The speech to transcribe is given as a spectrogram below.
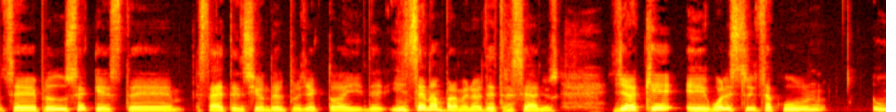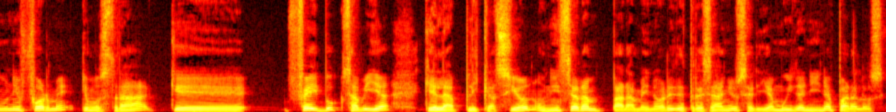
se, produce que este, esta detención del proyecto de, de, Instagram para menores de 13 años, ya que eh, Wall Street sacó un, un, informe que mostraba que Facebook sabía que la aplicación, un Instagram para menores de 13 años, sería muy dañina para los,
